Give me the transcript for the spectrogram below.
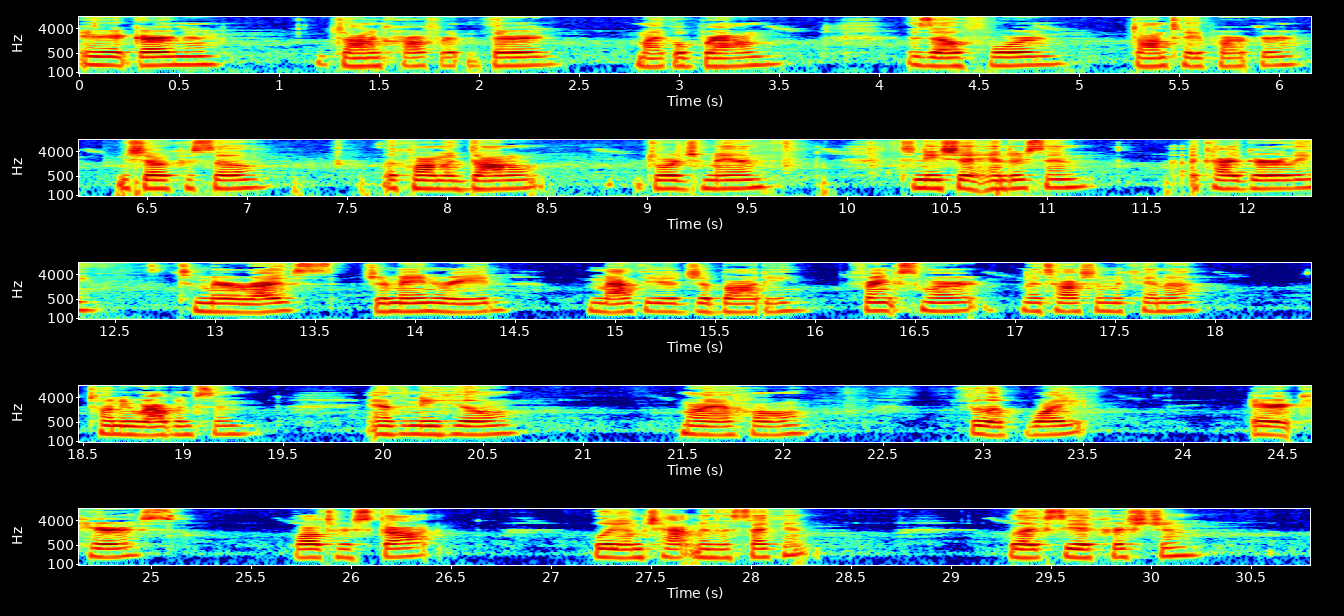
Eric Garner, John Crawford III, Michael Brown, Ezell Ford, Dante Parker, Michelle Cusseaux, Laquan McDonald, George Mann, Tanisha Anderson, Akai Gurley, Tamir Rice, Jermaine Reed, Matthew Ajibade, Frank Smart, Natasha McKenna, Tony Robinson, Anthony Hill, Mya Hall, Philip White, Eric Harris, Walter Scott, William Chapman II, Alexia Christian,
